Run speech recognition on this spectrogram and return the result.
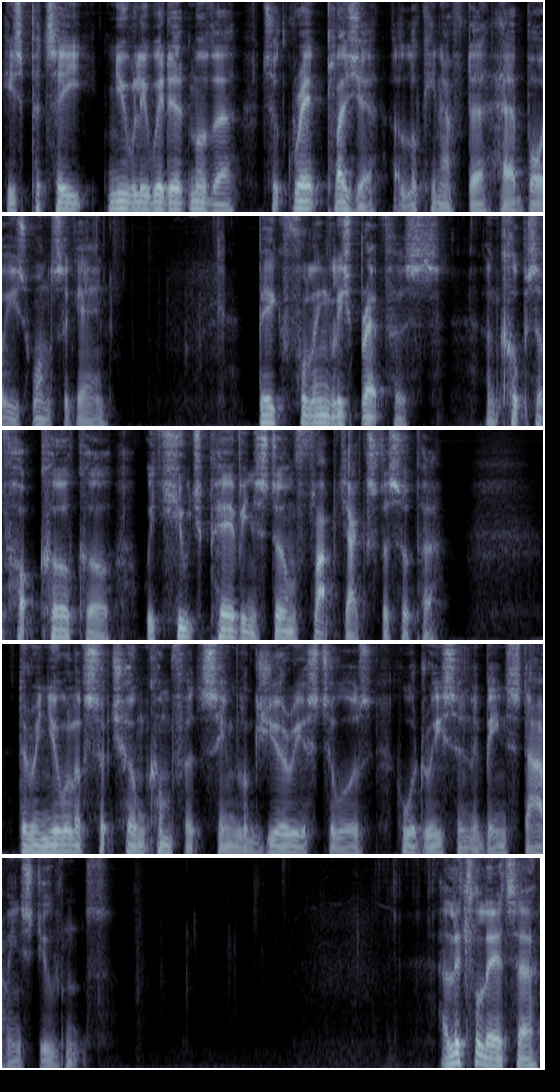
his petite, newly widowed mother took great pleasure at looking after her boys once again. Big full English breakfasts and cups of hot cocoa with huge paving stone flapjacks for supper. The renewal of such home comforts seemed luxurious to us who had recently been starving students. A little later,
